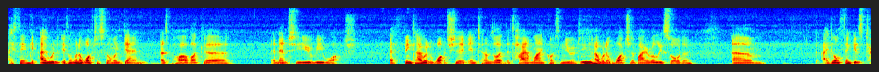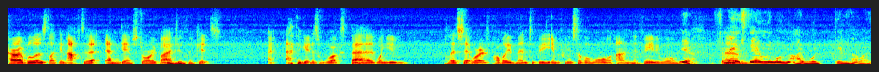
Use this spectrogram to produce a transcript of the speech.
I think I would if I'm gonna watch this film again as part of like a an MCU rewatch. I think I would watch it in terms of like the timeline continuity. Mm. I wouldn't watch it by release order. Um, I don't think it's terrible as like an after Endgame story, but I do Mhm. think it's. I, I think it just works better when you place it where it's probably meant to be in between Civil War and Infinity War. Yeah. For me, it's Um, the only one that I would do that way.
